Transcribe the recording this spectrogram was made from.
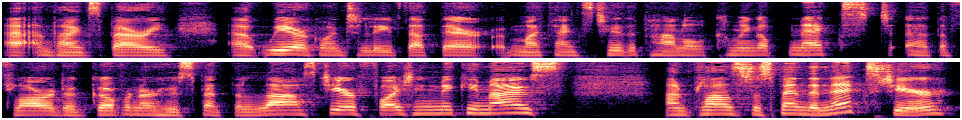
Uh, and thanks, Barry. Uh, we are going to leave that there. My thanks to the panel. Coming up next, uh, the Florida governor who spent the last year fighting Mickey Mouse and plans to spend the next year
